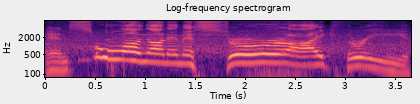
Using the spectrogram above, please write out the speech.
And swung on him, is strike three.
